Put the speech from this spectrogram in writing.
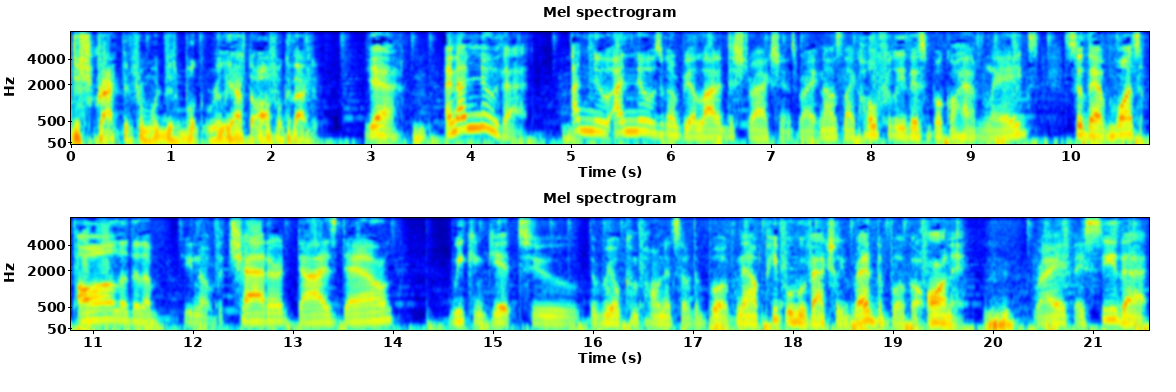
distracted from what this book really has to offer because I Yeah. Mm-hmm. And I knew that. I mm-hmm. knew I knew it was going to be a lot of distractions, right? And I was like, hopefully this book will have legs so that once all of the you know, the chatter dies down, we can get to the real components of the book. Now, people who've actually read the book are on it, mm-hmm. right? They see that.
